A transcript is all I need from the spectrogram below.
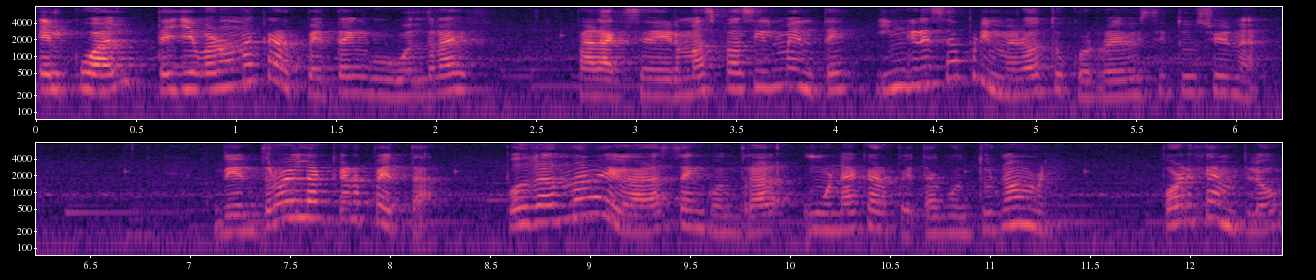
el cual te llevará a una carpeta en Google Drive. Para acceder más fácilmente, ingresa primero a tu correo institucional. Dentro de la carpeta, podrás navegar hasta encontrar una carpeta con tu nombre. Por ejemplo,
